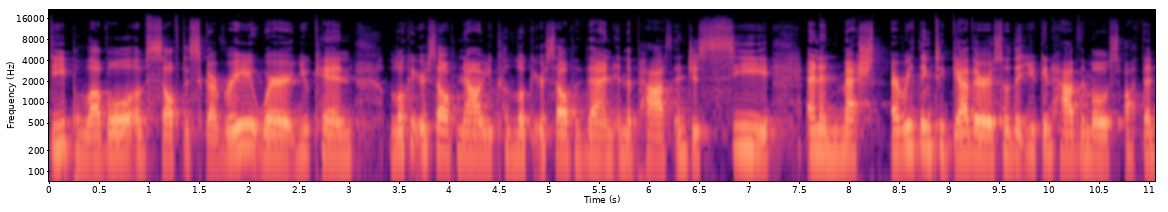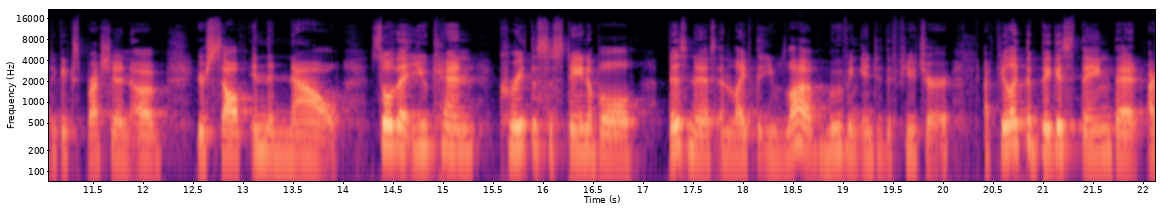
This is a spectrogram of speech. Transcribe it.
deep level of self discovery where you can look at yourself now, you can look at yourself then in the past and just see and enmesh everything together so that you can have the most authentic expression of yourself in the now so that you can create the sustainable business and life that you love moving into the future. I feel like the biggest thing that I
